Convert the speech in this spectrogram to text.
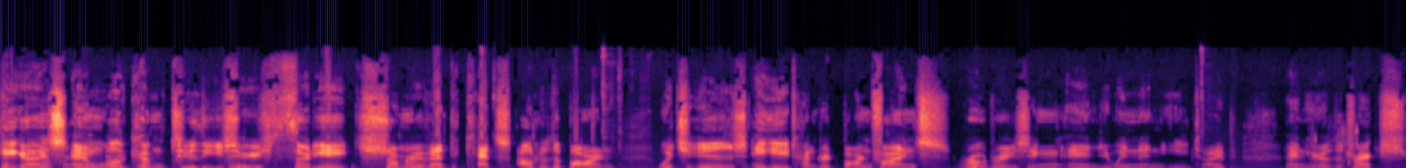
Hey guys, and welcome to the Series 38 summer event Cats Out of the Barn, which is A800 barn finds, road racing, and you win an E-Type. And here are the tracks,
